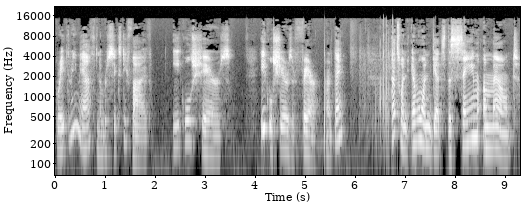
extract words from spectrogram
Grade 3 Math, number 65, equal shares. Equal shares are fair, aren't they? That's when everyone gets the same amount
